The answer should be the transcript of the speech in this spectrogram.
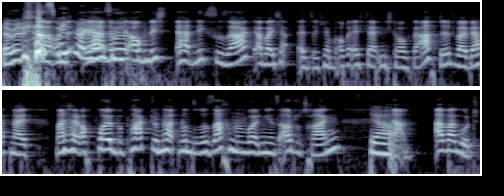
Damit ich Ja, das und nicht er hat vergesse. nämlich auch nicht, er hat nichts gesagt, aber ich, also ich habe auch echt nicht drauf geachtet, weil wir hatten halt, waren halt auch voll bepackt und hatten unsere Sachen und wollten die ins Auto tragen. Ja. Ja, aber gut,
